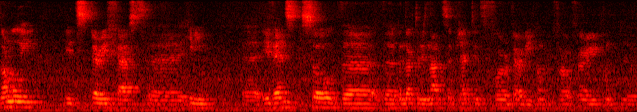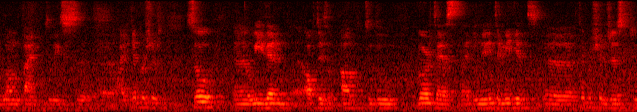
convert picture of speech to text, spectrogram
normally it's very fast uh, heating uh, events, so the, the conductor is not subjected for very for very uh, long time to these uh, uh, high temperatures. So uh, we then opted out to do tests uh, in the intermediate uh, temperature just to,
